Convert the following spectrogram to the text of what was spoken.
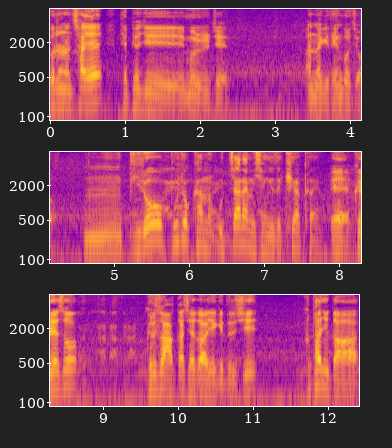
그러는 차에 대표님을 이제 만나게 된 거죠. 음, 비로 부족하면 웃자람이 생겨서 키가 커요. 예, 그래서 그래서 아까 제가 얘기 드렸듯이 급하니까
